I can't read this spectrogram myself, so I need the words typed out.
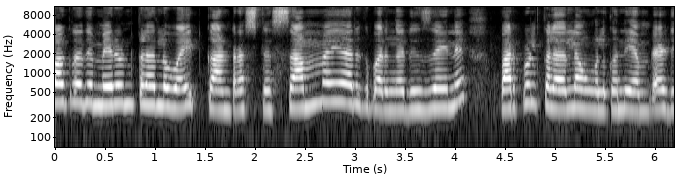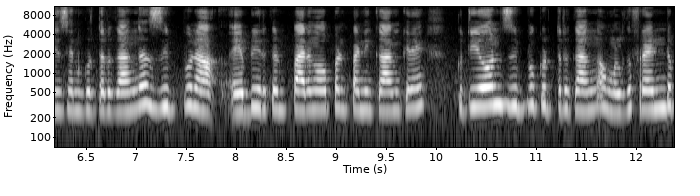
பார்க்குறது மெரூன் கலரில் ஒயிட் கான்ட்ராஸ்ட்டில் செம்மையாக இருக்குது பாருங்கள் டிசைனு பர்பிள் கலரில் உங்களுக்கு வந்து எம்ப்ராய்டரி டிசைன் கொடுத்துருக்காங்க. ஜிப்பு நான் எப்படி இருக்குன்னு பாருங்கள் ஓப்பன் பண்ணி காமிக்கிறேன். குட்டியோன் ஜிப்பு கொடுத்துருக்காங்க. உங்களுக்கு ஃப்ரெண்டு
